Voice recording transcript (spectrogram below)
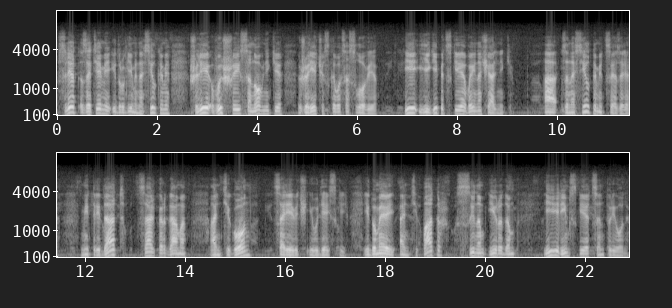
Вслед за теми и другими носилками шли высшие сановники жреческого сословия – и египетские военачальники. А за носилками Цезаря Митридат, царь Пергама, Антигон, царевич иудейский, Идумей Антипатр с сыном Иродом и римские центурионы.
